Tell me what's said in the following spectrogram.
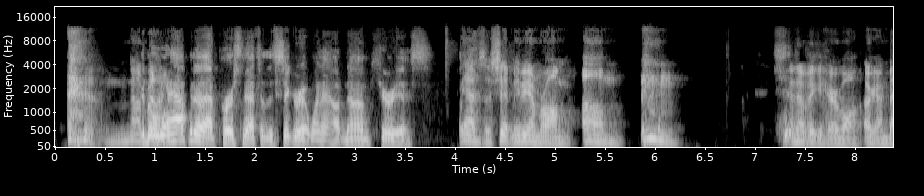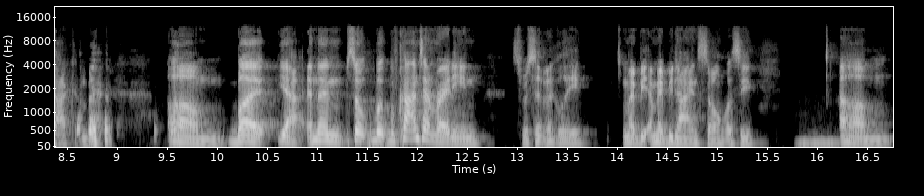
Not Yeah, but what happened to that person after the cigarette went out? Now I'm curious. yeah, so shit, maybe I'm wrong. Um I don't have like a hairball. Okay, I'm back. I'm back. um, but yeah, and then so but with content writing specifically, I might be I might be dying still. Let's see. Um,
